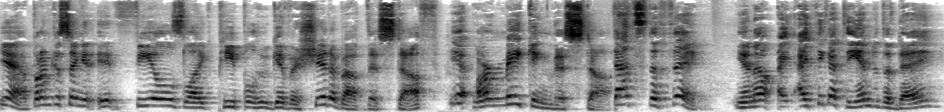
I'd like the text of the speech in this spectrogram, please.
Yeah, but I'm just saying it, it feels like people who give a shit about this stuff Yeah, well- are making this stuff. That's the thing. You know, I, I think at the end of the day,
